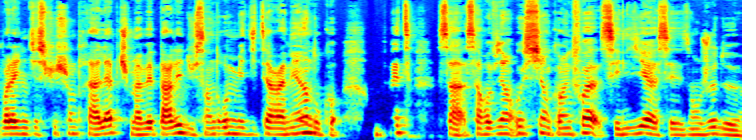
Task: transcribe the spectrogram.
voilà une discussion préalable, tu m'avais parlé du syndrome méditerranéen. Donc, en fait, ça, ça revient aussi, encore une fois, c'est lié à ces enjeux de,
